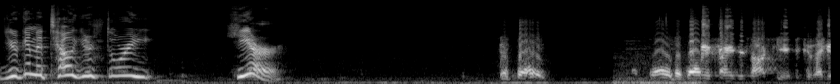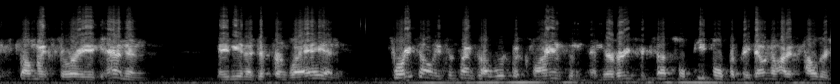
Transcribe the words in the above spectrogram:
you're gonna tell your story here. That's right. That's I'm excited to talk to you because I get to tell my story again and maybe in a different way. And storytelling, sometimes I'll work with clients and, and they're very successful people, but they don't know how to tell their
